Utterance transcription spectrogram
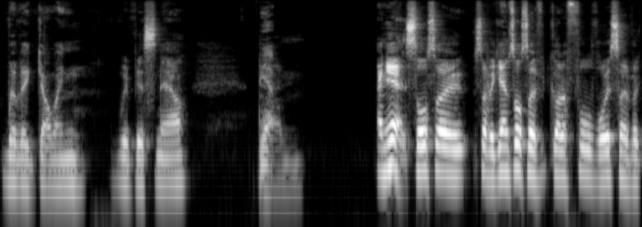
where they're going with this now. Yeah. Um, and yeah, it's also so the game's also got a full voiceover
